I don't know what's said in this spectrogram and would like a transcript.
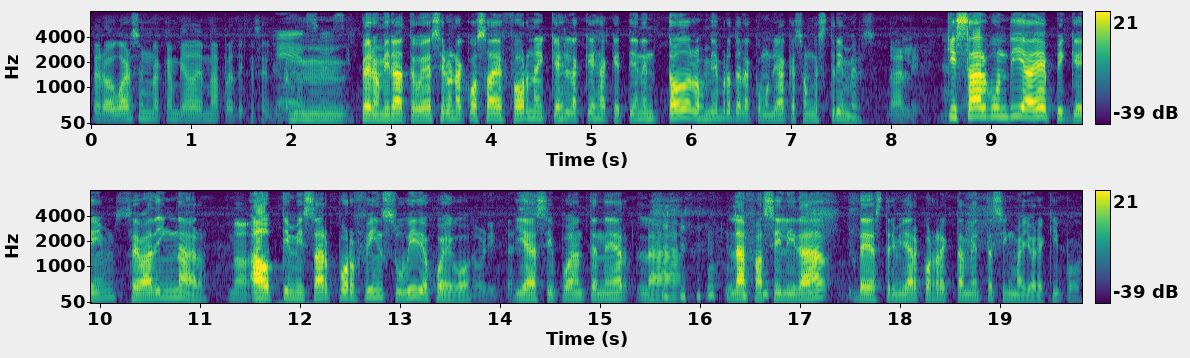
Pero Warzone no ha cambiado de mapa desde que salió. Mm, pero mira, te voy a decir una cosa de Fortnite que es la queja que tienen todos los miembros de la comunidad que son streamers. Dale. Quizá algún día Epic Games se va a dignar No. a optimizar por fin su videojuego No, y así puedan tener la, la facilidad de streamear correctamente sin mayor equipo.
